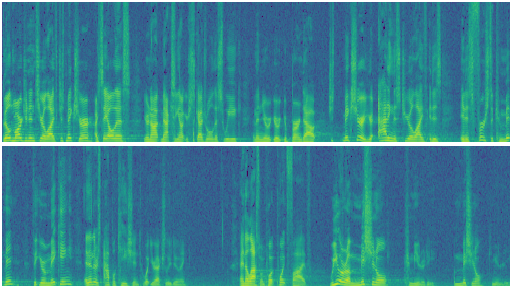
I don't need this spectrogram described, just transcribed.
Build margin into your life. Just make sure, I say all this, you're not maxing out your schedule this week and then you're, you're, you're burned out just make sure you're adding this to your life. It is, it is first a commitment that you're making, and then there's application to what you're actually doing. And the last one, point, point five. We are a missional community. A missional community.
